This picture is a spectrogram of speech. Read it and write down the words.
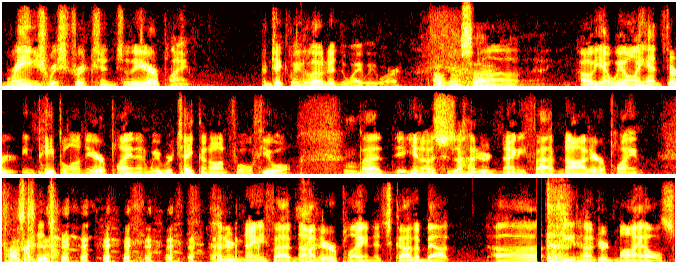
range restrictions of the airplane, particularly loaded the way we were, I was going to say. uh, oh yeah, we only had 13 people on the airplane, and we were taking on full fuel. Mhm. But you know, this is a 195 knot airplane. I was gonna, 195 knot airplane. It's got about uh, 800 miles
